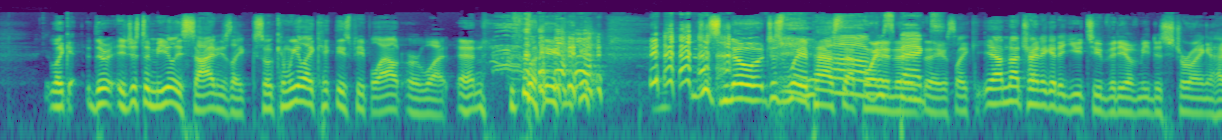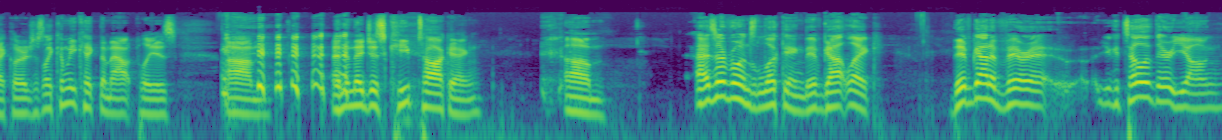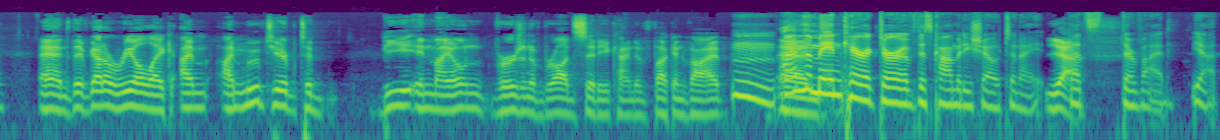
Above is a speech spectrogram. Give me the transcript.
like there it just immediately sighed and he's like so can we like kick these people out or what? And like just no just way past that Oh, point in the respect. thing it's like yeah i'm not trying to get a youtube video of me destroying a heckler. Just like can we kick them out please? Um and then they just keep talking. Um as everyone's looking they've got like they've got a very you can tell that they're young and they've got a real like i'm i moved here to be in my own version of broad city kind of fucking vibe I'm the main character of this comedy show tonight. Yeah. That's their vibe. Yeah.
